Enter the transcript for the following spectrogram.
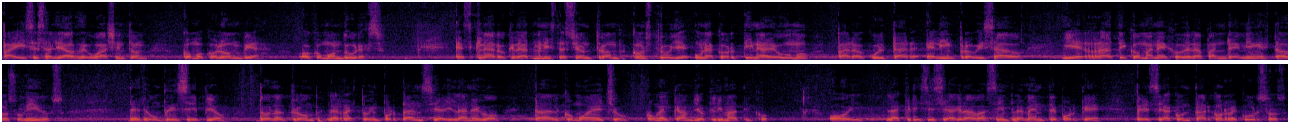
países aliados de Washington como Colombia o como Honduras. Es claro que la administración Trump construye una cortina de humo para ocultar el improvisado y errático manejo de la pandemia en Estados Unidos. Desde un principio, Donald Trump le restó importancia y la negó, tal como ha hecho con el cambio climático. Hoy la crisis se agrava simplemente porque, pese a contar con recursos,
